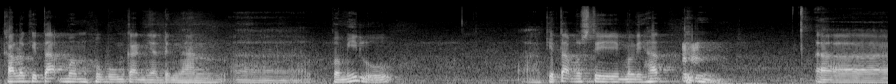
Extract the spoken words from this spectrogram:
kalau kita menghubungkannya dengan uh, pemilu Uh, kita mesti melihat uh,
